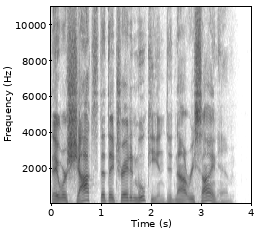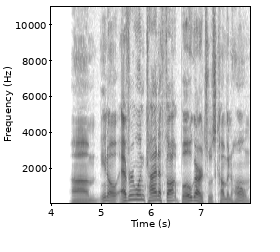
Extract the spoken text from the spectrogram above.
they were shocked that they traded Mookie and did not resign him. Um, you know, everyone kind of thought Bogaerts was coming home.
